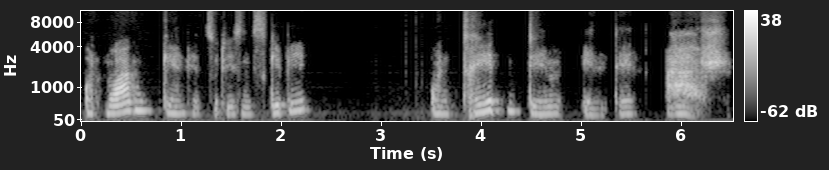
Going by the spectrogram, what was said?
und morgen gehen wir zu diesem Skippy und treten dem in den Arsch.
